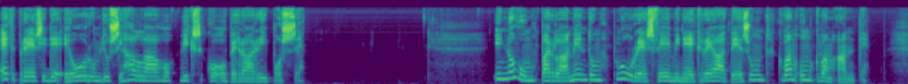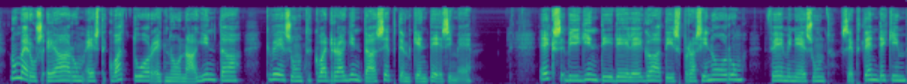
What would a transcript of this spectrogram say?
et preside eorum Jussi Hallaaho vix cooperari posse. In novum parlamentum plures femine create sunt quam umquam ante. Numerus earum est quattuor et nonaginta, que sunt quadraginta septem centesime. Ex viginti delegatis prasinorum, femine sunt septendecim,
